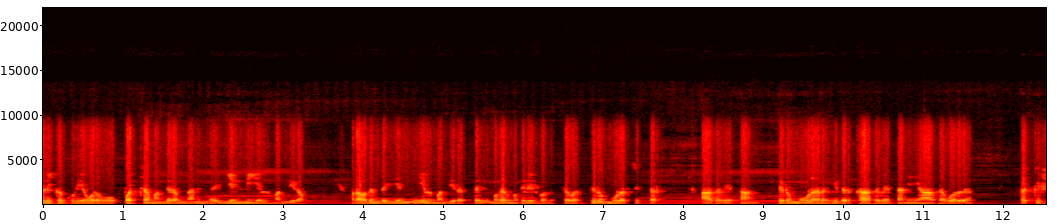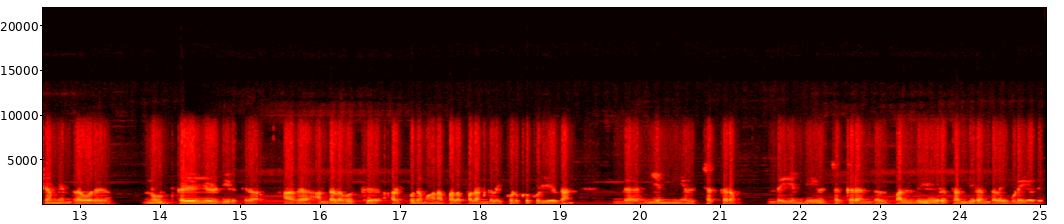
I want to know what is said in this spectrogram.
அளிக்கக்கூடிய ஒரு ஒப்பற்ற மந்திரம் தான் இந்த எண்ணியல் மந்திரம். அதாவது இந்த எண்ணியல் மந்திரத்தை முதன் முதலில் வகுத்தவர் திருமூலர் சித்தர். ஆகவே தான் திருமூலர் இதற்காகவே தனியாக ஒரு கக்கிஷம் என்ற ஒரு நூற்கையை எழுதியிருக்கிறார். ஆக அந்த அளவுக்கு அற்புதமான பல பலன்களை கொடுக்கக்கூடியதுதான் இந்த எண்ணியல் சக்கரம். இந்த எண்ணியல் சக்கரங்கள் பல்வேறு தந்திரங்களை உடையது.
